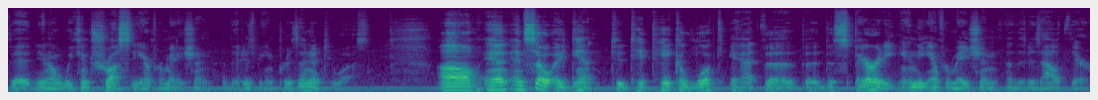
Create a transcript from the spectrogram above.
that you know we can trust the information that is being presented to us. Uh, and, and so again, to, to take a look at the, the disparity in the information that is out there.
